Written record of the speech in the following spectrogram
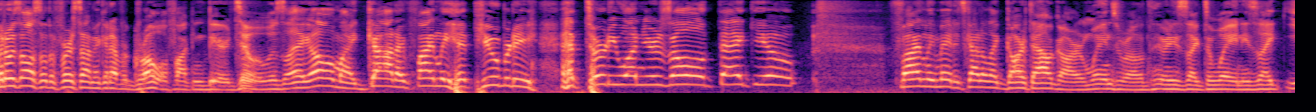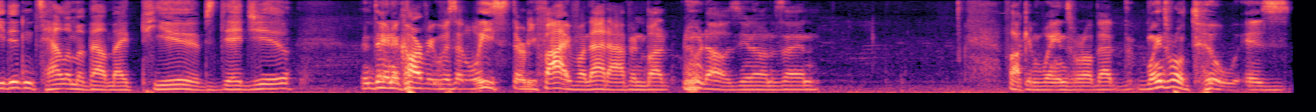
But it was also the first time I could ever grow a fucking beard, too. It was like, oh my god, I finally hit puberty at 31 years old. Thank you. Finally made it. It's kind of like Garth Algar in Wayne's World. When he's like to Wayne, he's like, You didn't tell him about my pubes, did you? And Dana Carvey was at least 35 when that happened, but who knows, you know what I'm saying? Fucking Wayne's World. That Wayne's World 2 is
